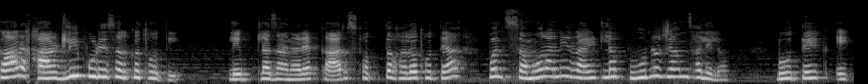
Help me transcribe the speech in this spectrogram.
कार हार्डली पुढे सरकत होती. लेफ्टला जाणाऱ्या कार्स फक्त हलत होत्या पण समोर आणि राईटला पूर्ण जाम झालेलं. बहुतेक एक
